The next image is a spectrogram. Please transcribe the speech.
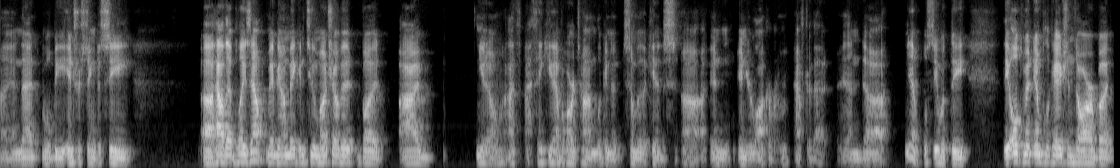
uh, and that will be interesting to see uh, how that plays out. Maybe I'm making too much of it, but I, you know, I, I think you have a hard time looking at some of the kids uh, in in your locker room after that, and uh, yeah, we'll see what the the ultimate implications are, but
